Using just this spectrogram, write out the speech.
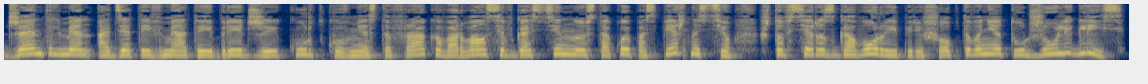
Джентльмен, одетый в мятые бриджи и куртку вместо фрака, ворвался в гостиную с такой поспешностью, что все разговоры и перешептывания тут же улеглись.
